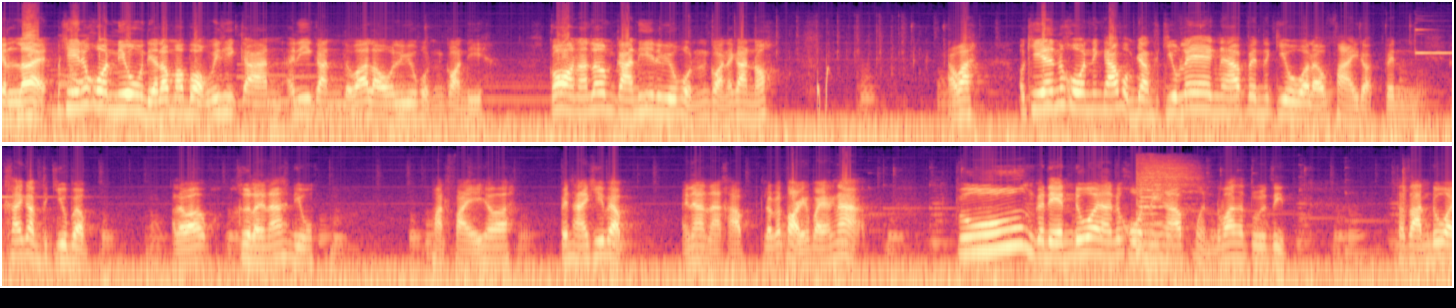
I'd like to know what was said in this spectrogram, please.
กันเลยโอเคทุกคนนิวเดี๋ยวเรามาบอกวิธีการไอ้นี่กันหรือว่าเรารีวิวผลกันก่อนดี ก็นะเริ่มการที่รีวิวผลกันก่อนนะกันเนาะเอาปะโอเคทุกคนนะครับผมอย่างสกิลแรกนะครับเป็นสกิลอะไรไฟดอทเป็นคล้ายกับสกิลแบบอะไรวะคืออะไรนะนิวหมัดไฟใช่ปะเป็นไฮคีแบบไอ้นั่นนะครับ แล้วก็ต่อยเข้าไปข้างหน้า ปุ้มกระเด็นด้วยนะทุกคนนี่ครับ เหมือนว่าศัตรูจะติดสตันด้วย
